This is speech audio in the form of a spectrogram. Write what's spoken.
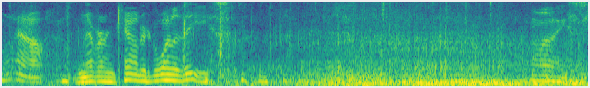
Wow, I've never encountered one of these. nice.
